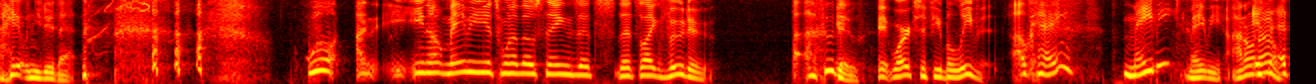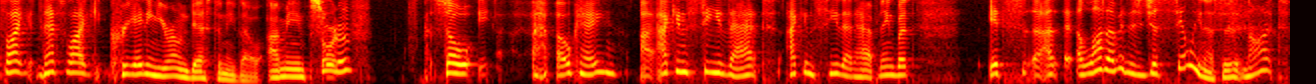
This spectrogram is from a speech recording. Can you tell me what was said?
I hate it when you do that. Well, I, you know, maybe it's one of those things that's that's like voodoo. uh, hoodoo. It works if you believe it. Okay, maybe. Maybe I don't know. that- it's like that's like creating your own destiny, though. I mean, sort of. so okay, I, I can see that. I can see that happening, but it's uh, a lot of it is just silliness, is it not?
